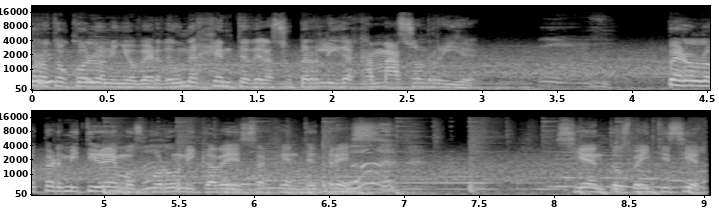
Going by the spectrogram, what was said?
Protocolo Niño Verde, un agente de la Superliga jamás sonríe. Pero lo permitiremos por única vez, agente 3. 127.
